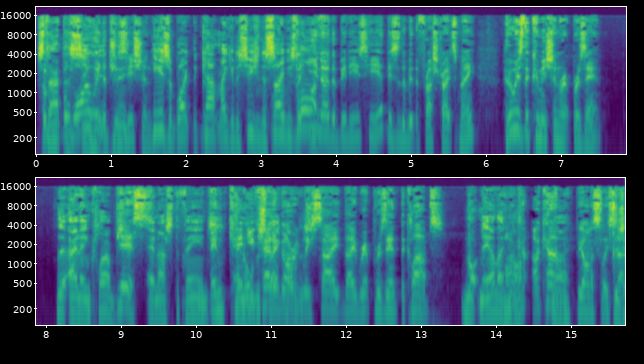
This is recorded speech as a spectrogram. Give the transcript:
starting but to why see are we her in a tune. position- Here's a bloke that can't make a decision to save his But life. you know the bit is here. This is the bit that frustrates me. Who is the commission represent? the 18 clubs. Yes. and us, the fans, And can all you the categorically stakeholders. say they represent the clubs? Not now. They I not. can't- I can't be honestly say because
